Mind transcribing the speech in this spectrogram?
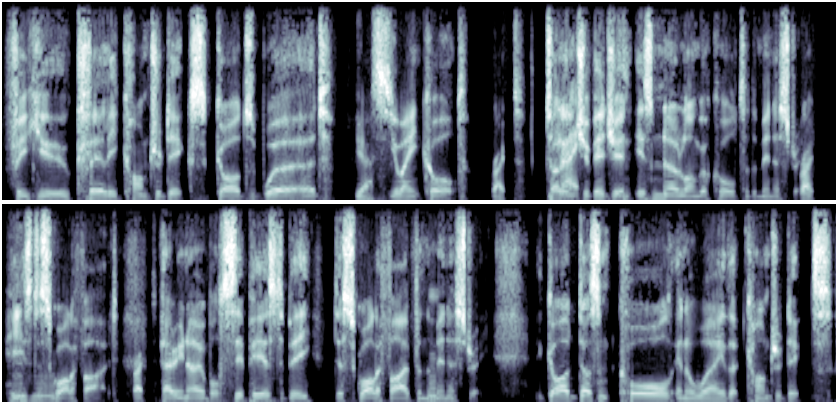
for you clearly contradicts God's word, Yes, you ain't called. right, Tully Right. Tchividjian is no longer called to the ministry. Right. He's Mhm. disqualified. right. Perry Noble appears to be disqualified from the Mhm. ministry. God doesn't call in a way that contradicts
